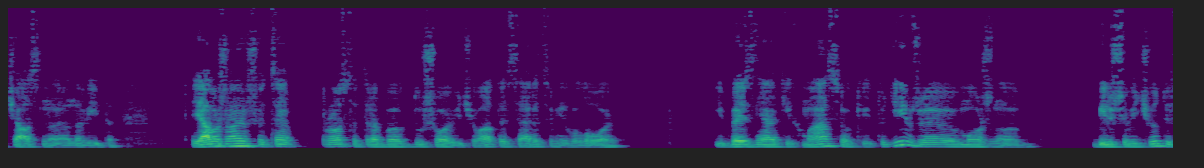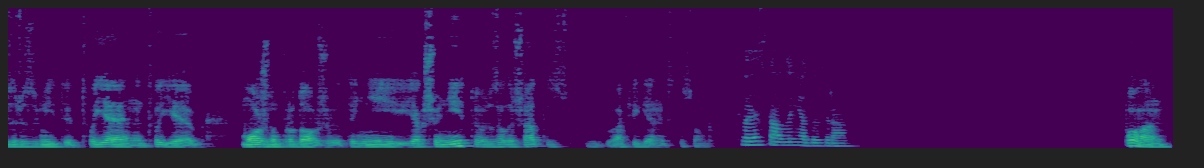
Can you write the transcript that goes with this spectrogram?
час на, на вітер. Я вважаю, що це просто треба душою відчувати серцем і головою. І без ніяких масок, і тоді вже можна більше відчути, зрозуміти, твоє, не твоє, можна продовжувати. Ні, якщо ні, то залишатись в офігенних стосунках. Твоє ставлення до зрад. Погано.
